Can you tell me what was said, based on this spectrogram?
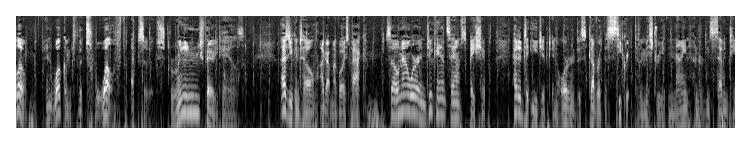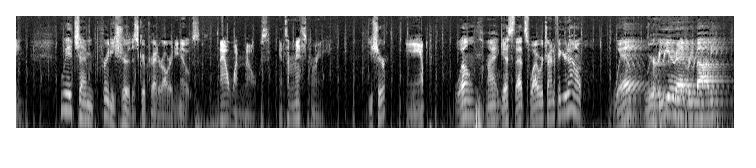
Hello, and welcome to the 12th episode of Strange Fairy Tales. As you can tell, I got my voice back. So now we're in Toucan Sam's spaceship, headed to Egypt in order to discover the secret to the mystery of 917, which I'm pretty sure the scriptwriter already knows. No one knows. It's a mystery. You sure? Yep. Well, I guess that's why we're trying to figure it out. Well, we're here, everybody.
